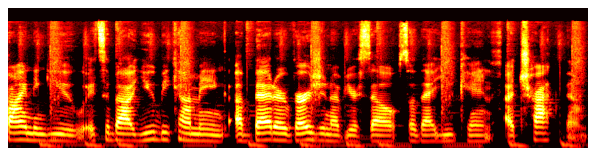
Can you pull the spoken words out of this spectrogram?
finding you. It's about you becoming a better version of yourself so that you can attract them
